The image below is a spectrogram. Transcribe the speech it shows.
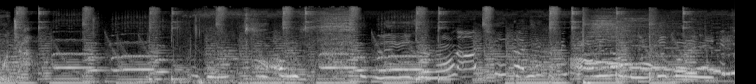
মজা। লেগেছে না? আমি বুঝতে পারিনি।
